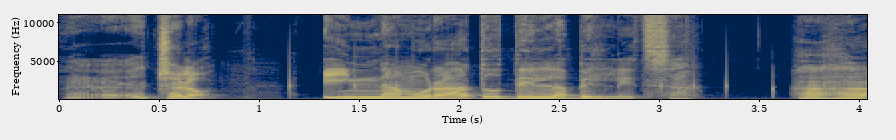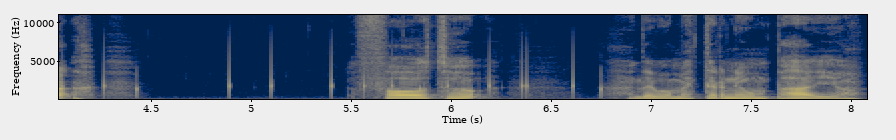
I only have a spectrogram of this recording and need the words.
Eh, ce l'ho. Innamorato della bellezza. Ah. Foto. Devo metterne un paio.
